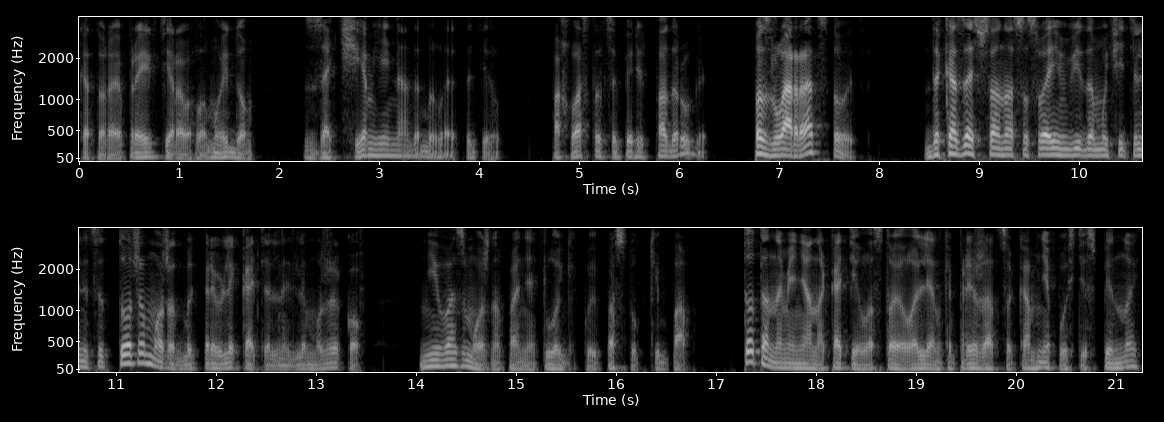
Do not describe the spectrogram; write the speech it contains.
которая проектировала мой дом. Зачем ей надо было это делать? Похвастаться перед подругой? Позлорадствовать? Доказать, что она со своим видом учительницы тоже может быть привлекательной для мужиков? Невозможно понять логику и поступки баб. То-то на меня накатило, стоило Ленке прижаться ко мне, пусть и спиной.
